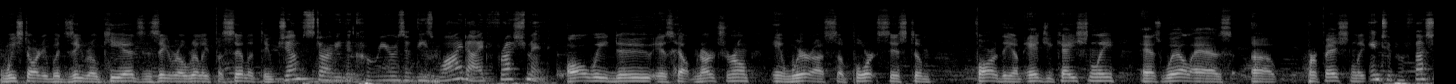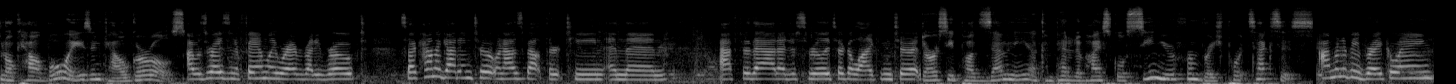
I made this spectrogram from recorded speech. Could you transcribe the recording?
we started with zero kids and zero really facility. Jump-starting the careers of these wide-eyed freshmen. All we do is help nurture them, and we're a support system for them educationally as well as uh, professionally. Into professional cowboys and cowgirls. I was raised in a family where everybody roped, so I kind of got into it when I was about 13, and then after that, I just really took a liking to it. Darcy Podzemny, a competitive high school senior from Bridgeport, Texas. I'm going to be breakaway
